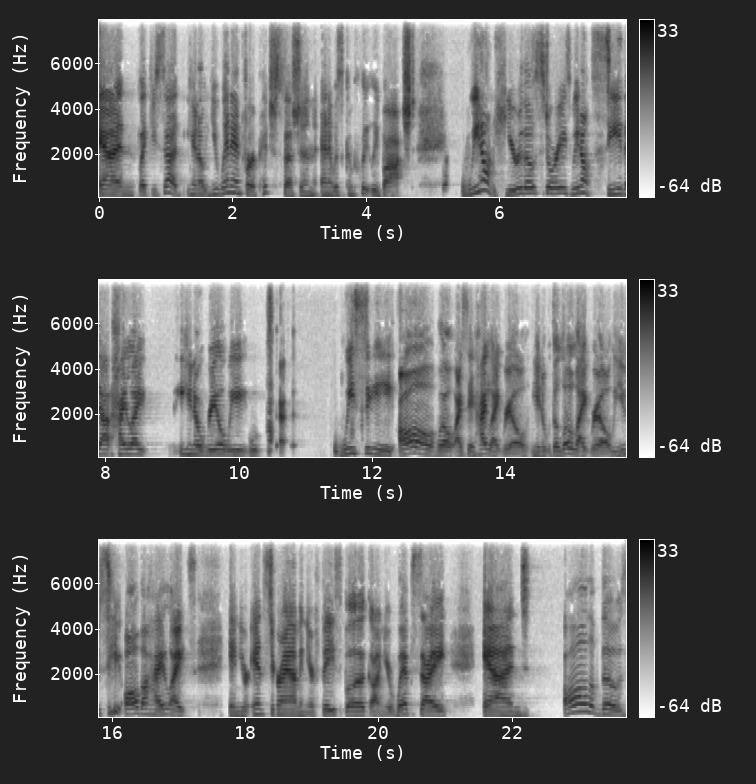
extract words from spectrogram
And like you said, you know, you went in for a pitch session and it was completely botched. We don't hear those stories. We don't see that highlight, you know, real. We we see all well i say highlight reel you know the low light reel. You see all the highlights in your instagram and your facebook on your website. And all of those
